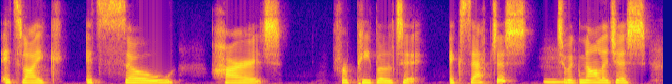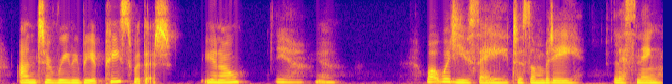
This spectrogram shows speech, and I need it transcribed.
it's like it's so hard for people to accept it, mm. to acknowledge it, and to really be at peace with it, you know? Yeah. Yeah. What would you say to somebody listening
